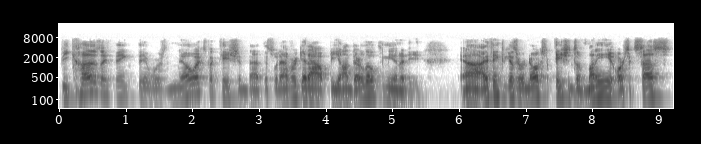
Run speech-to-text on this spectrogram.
because I think there was no expectation that this would ever get out beyond their little community. Uh, I think because there were no expectations of money or success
